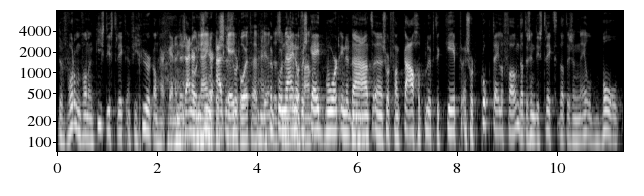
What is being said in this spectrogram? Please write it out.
de vorm van een kiesdistrict een figuur kan herkennen. Er zijn er konijn die op een skateboard heb je. Een konijn op een skateboard, inderdaad. Een soort van kip, een soort koptelefoon. Dat is een district, dat is een heel bol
